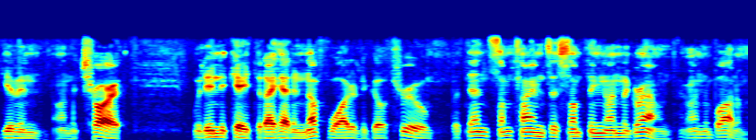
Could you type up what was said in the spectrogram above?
given on the chart would indicate that I had enough water to go through, but then sometimes there's something on the ground or on the bottom.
